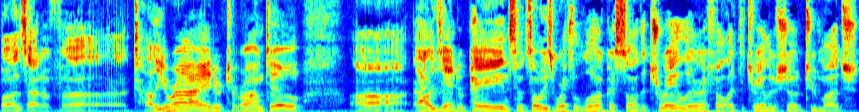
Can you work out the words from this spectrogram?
buzz out of uh, Telluride or Toronto uh, Alexander Payne, so it's always worth a look. I saw the trailer. I felt like the trailer showed too much.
